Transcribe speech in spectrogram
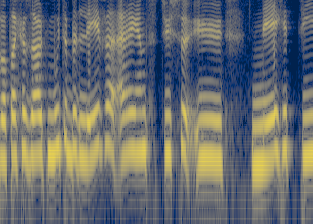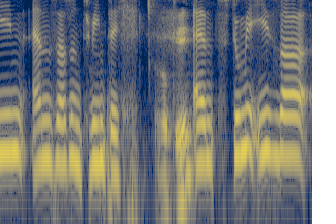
wat dat je zou moeten beleven ergens tussen je 19 en 26. Oké. En het stomme is dat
